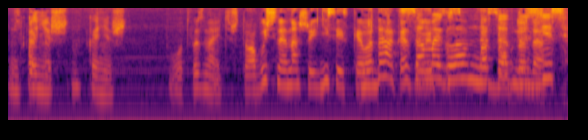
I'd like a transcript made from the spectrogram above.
ну, Конечно, конечно. Вот вы знаете, что обычная наша енисейская вода оказывается Самое главное, способна, да, то да. здесь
